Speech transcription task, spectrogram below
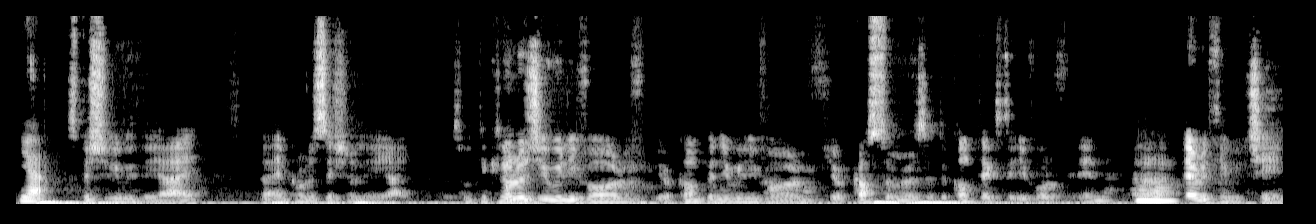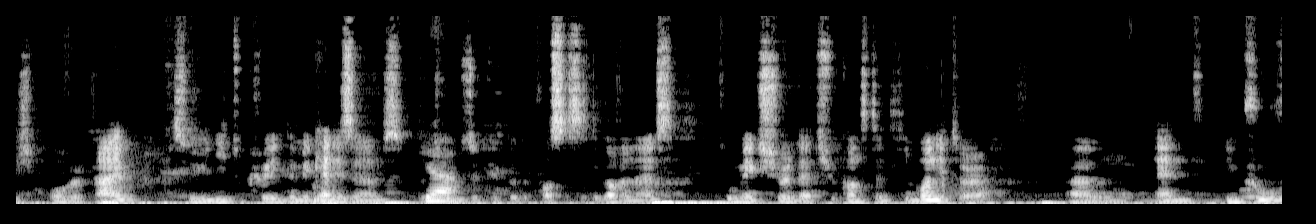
Yeah. Especially with AI uh, and conversational AI. So technology will evolve, your company will evolve, your customers and the context they evolve in, uh, Mhm. everything will change over time. So you need to create the mechanisms, the Yeah. tools, the people, the processes, the governance to make sure that you constantly monitor um, and improve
